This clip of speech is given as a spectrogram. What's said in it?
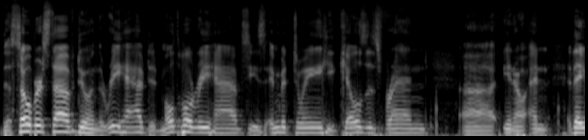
the sober stuff, doing the rehab, did multiple rehabs. He's in between. He kills his friend. Uh, you know, and they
